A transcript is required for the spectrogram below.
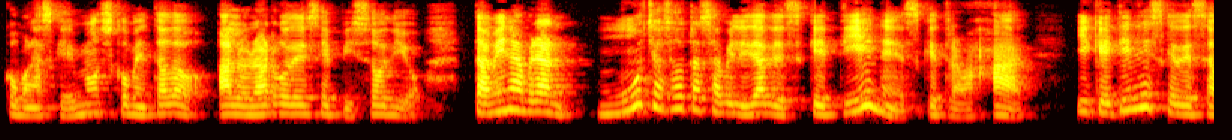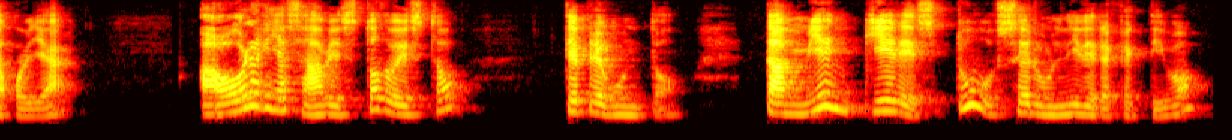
como las que hemos comentado a lo largo de ese episodio, también habrán muchas otras habilidades que tienes que trabajar y que tienes que desarrollar. Ahora que ya sabes todo esto, te pregunto, ¿también quieres tú ser un líder efectivo?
